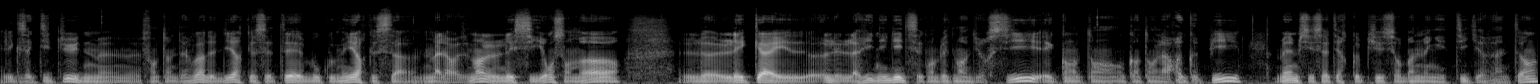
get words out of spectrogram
et l'exactitude me, font un devoir de dire que c'était beaucoup meilleur que ça. Malheureusement, les sillons sont morts, l'écaille, le- la vinylite s'est complètement durcie, et quand on, quand on la recopie, même si ça a été recopié sur bande magnétique il y a 20 ans,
